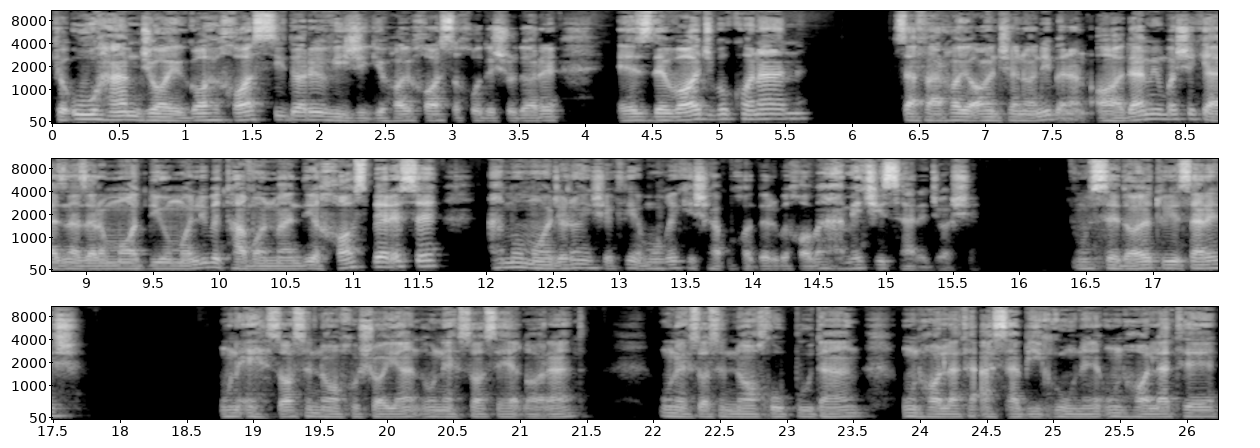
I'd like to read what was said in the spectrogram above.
که او هم جایگاه خاصی داره ویژگی های خاص خودش رو داره ازدواج بکنن سفرهای آنچنانی برن. آدمی باشه که از نظر مادی و مالی به توانمندی خاص برسه اما ماجرا این شکلی موقعی که شب می‌خواد بره بخوابه همه چیز سر جاشه. اون صدای توی سرش اون احساس ناخوشایند اون احساس حقارت اون احساس ناخوب بودن اون حالت عصبی گونه اون حالت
